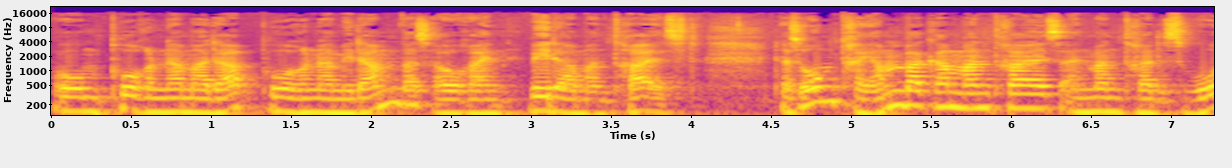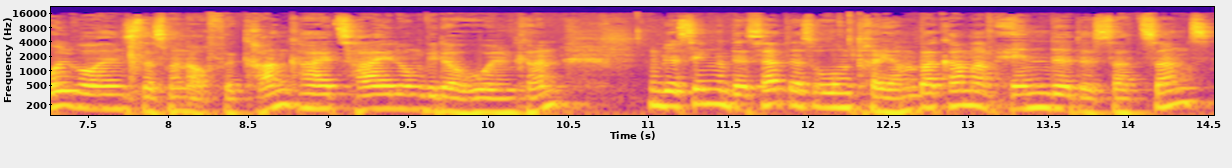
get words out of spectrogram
Om Purnamada Purnamidam, was auch ein Veda-Mantra ist. Das Om Triambakam Mantra ist ein Mantra des Wohlwollens, das man auch für Krankheitsheilung wiederholen kann. Und wir singen deshalb das Om Triambakam am Ende des Satsangs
